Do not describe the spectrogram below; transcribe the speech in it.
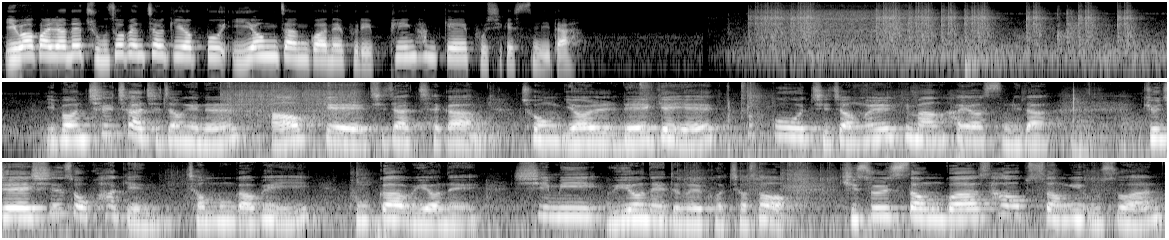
이와 관련해 중소벤처기업부 이영 장관의 브리핑 함께 보시겠습니다. 이번 7차 지정에는 9개 지자체가 총 14개의 특구 지정을 희망하였습니다. 규제 신속 확인, 전문가 회의, 분과위원회, 심의위원회 등을 거쳐서 기술성과 사업성이 우수한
